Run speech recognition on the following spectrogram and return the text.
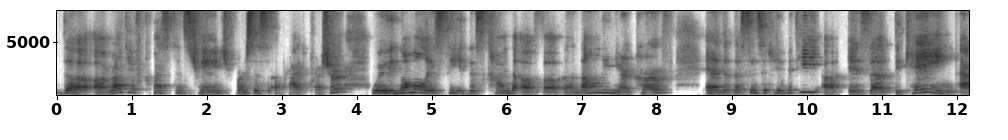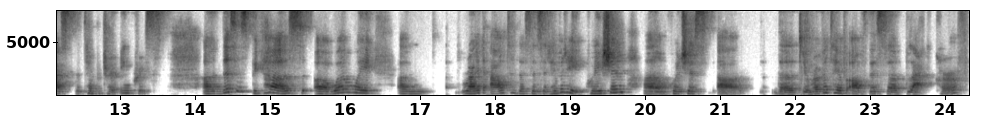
the uh, relative capacitance change versus applied pressure, we normally see this kind of uh, nonlinear curve and the sensitivity uh, is uh, decaying as the temperature increase. Uh, this is because uh, when we um, write out the sensitivity equation, which is the derivative of this black curve,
